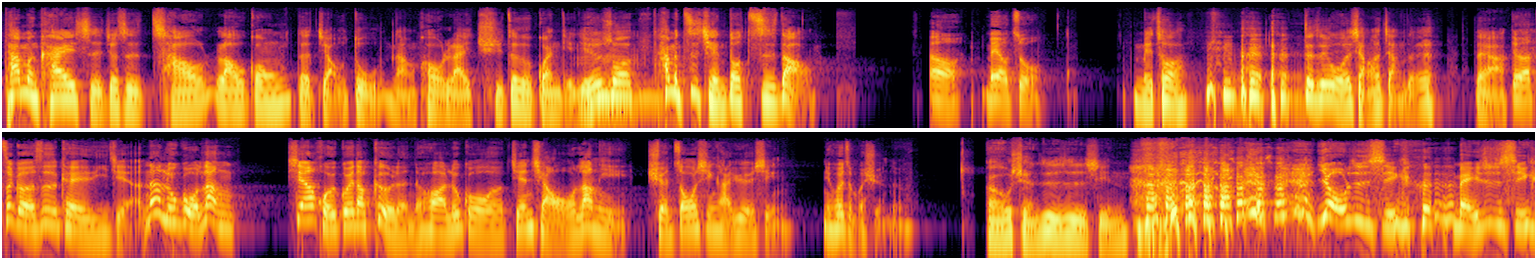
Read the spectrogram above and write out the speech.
他们开始就是朝劳工的角度，然后来取这个观点，也就是说，他们之前都知道，嗯，没有做，没错，这就是我想要讲的，对啊，对啊？这个是可以理解啊。那如果让现在回归到个人的话，如果坚巧我让你选周薪还月薪，你会怎么选呢？呃，我选日日薪，又日薪、每日薪，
